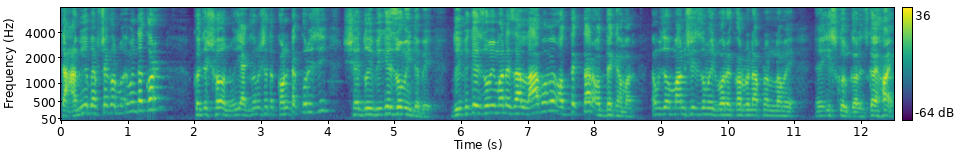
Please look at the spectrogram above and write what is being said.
তা আমিও ব্যবসা করব। এমন তা করেন। কইছে শোন, ওই একজনের সাথে কন্ট্যাক্ট করেছি, সে দুই বিঘে জমি দেবে। দুই বিঘে জমি মানে যা লাভ হবে, অর্ধেক তার, অর্ধেক আমার। আমি যে মানুষের জমির পরে করবেন আপনার নামে স্কুল কলেজ কয়, হয়।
